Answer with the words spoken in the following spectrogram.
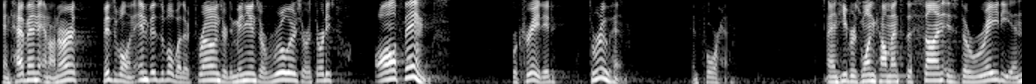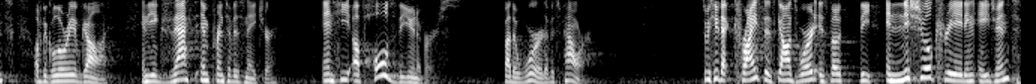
in heaven and on earth, visible and invisible, whether thrones or dominions or rulers or authorities, all things were created through him and for him." And Hebrews 1 comments, "The Son is the radiance of the glory of God." and the exact imprint of his nature, and he upholds the universe by the word of his power. So we see that Christ, as God's word, is both the initial creating agent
